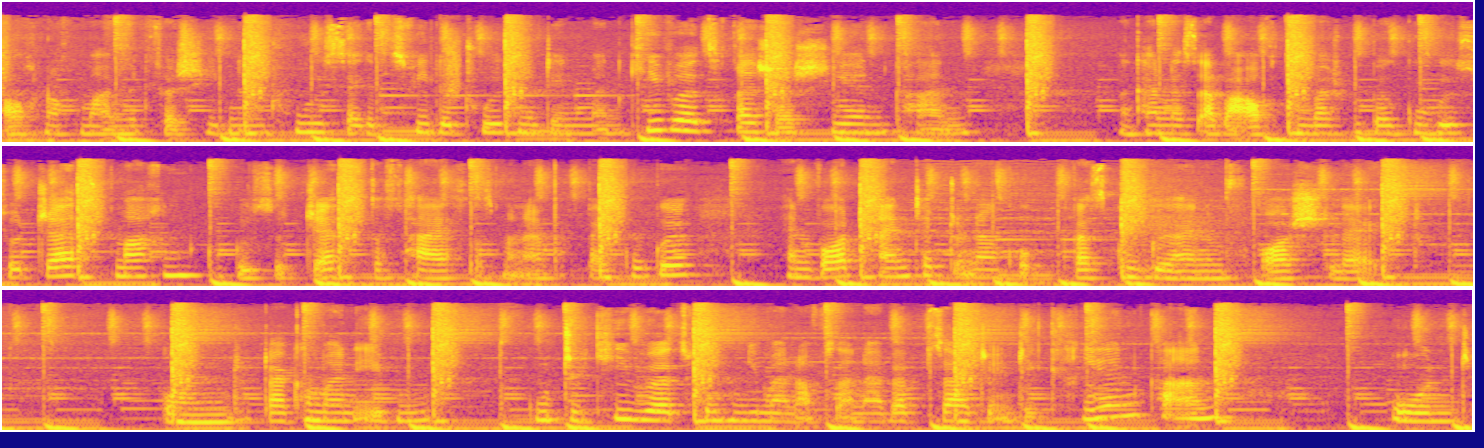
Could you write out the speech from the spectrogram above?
auch nochmal mit verschiedenen Tools, da gibt es viele Tools, mit denen man Keywords recherchieren kann. Man kann das aber auch zum Beispiel bei Google Suggest machen. Google Suggest, das heißt, dass man einfach bei Google ein Wort eintippt und dann guckt, was Google einem vorschlägt. Und da kann man eben gute Keywords finden, die man auf seiner Webseite integrieren kann und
